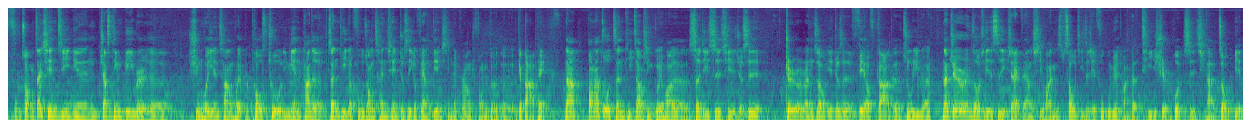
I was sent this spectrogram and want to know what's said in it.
服装。在前几年 Justin Bieber 的巡回演唱会 Propose Tour 里面，它的整体的服装呈现就是一个非常典型的 grunge 风格的一个搭配。那帮他做整体造型规划的设计师其实就是 Jerry Lorenzo，也就是 Fear of God 的主理人。那 Jerry Lorenzo 其实私底下也非常喜欢收集这些复古乐团的 T 恤或者是其他的周边，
